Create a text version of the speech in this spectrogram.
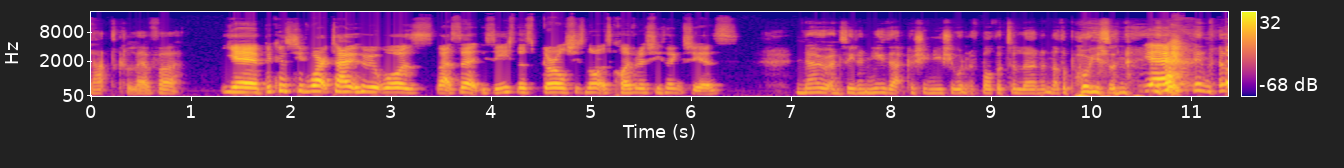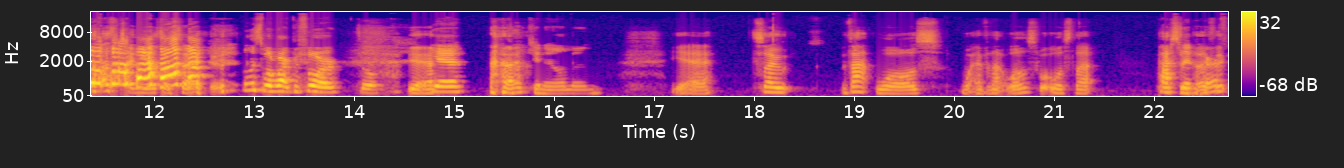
That's clever. Yeah, because she'd worked out who it was. That's it. You see, this girl, she's not as clever as she thinks she is. No, and Xena knew that because she knew she wouldn't have bothered to learn another poison. Yeah. in the last ten years or so. Well, this one worked before, so Yeah. yeah. Fucking hell, man. yeah. So that was whatever that was. What was that? Past imperfect.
